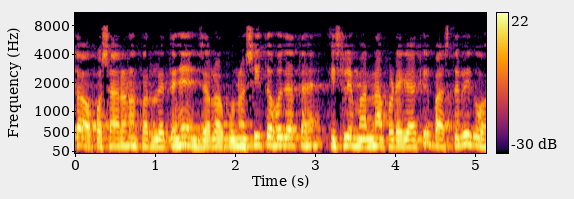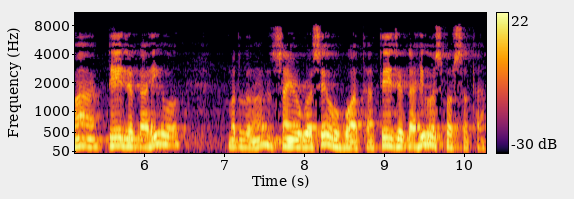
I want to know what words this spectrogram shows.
का अपसारण कर लेते हैं, जल पुनः शीत हो जाता है। इसलिए मानना पड़ेगा कि वास्तविक वहाँ तेज का ही वो मतलब संयोग से वो हुआ था, तेज का ही वो स्पर्श था।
